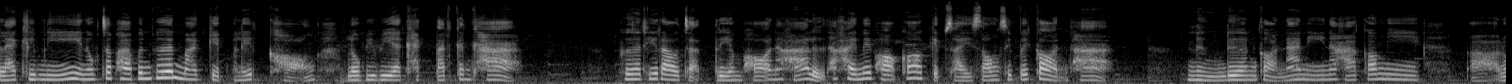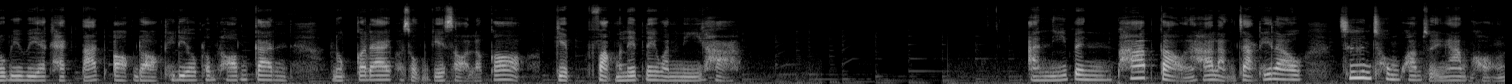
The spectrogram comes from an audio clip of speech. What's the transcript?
และคลิปนี้นกจะพาเพื่อนๆมาเก็บเมล็ดของโลบิเวียแคคตัสกันค่ะ เพื่อที่เราจะเตรียมเพาะนะคะ หรือถ้าใครไม่เพาะก็เก็บใส่ซองซิปไว้ก่อนค่ะ 1 เดือนก่อนหน้านี้นะคะ ก็มีโลบิเวียแคคตัสออกดอกทีเดียวพร้อม ๆ กัน นกก็ได้ผสมเกสรแล้วก็เก็บฝักเมล็ดในวันนี้ค่ะ อันนี้เป็นภาพเก่านะคะ หลังจากที่เราชื่นชมความสวยงามของ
